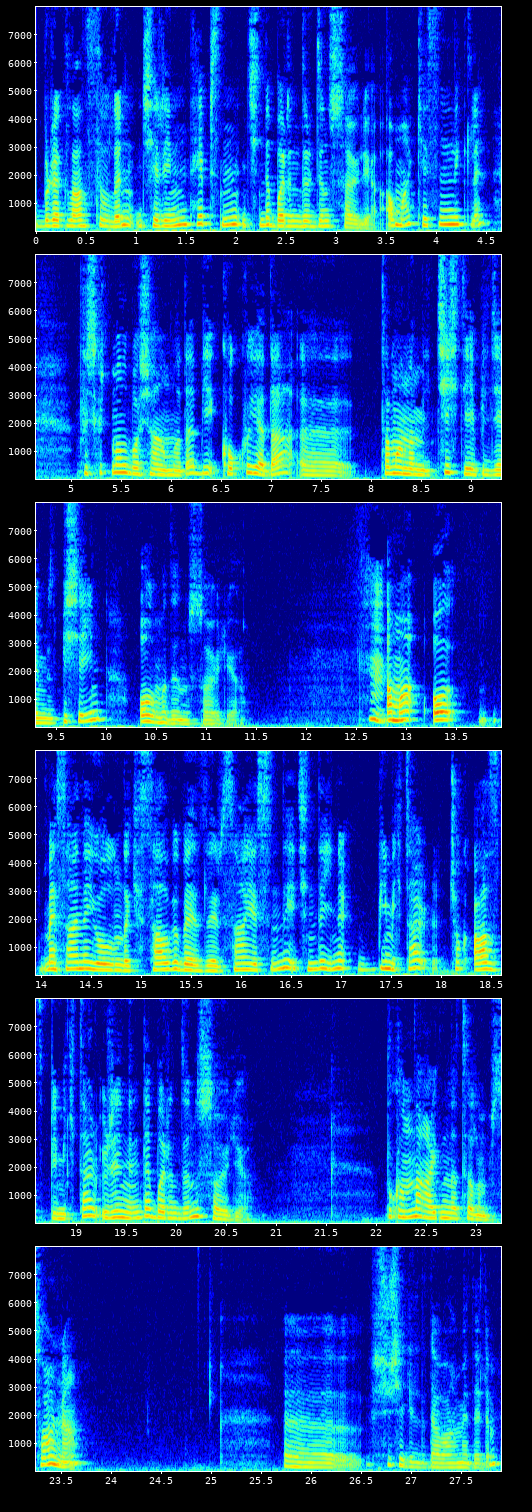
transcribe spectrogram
bırakılan sıvıların içeriğinin hepsinin içinde barındırdığını söylüyor. Ama kesinlikle fışkırtmalı boşalmada bir koku ya da e, tam anlamıyla çiş diyebileceğimiz bir şeyin olmadığını söylüyor. Hı. Ama o mesane yolundaki salgı bezleri sayesinde içinde yine bir miktar çok az bir miktar ürenin de barındığını söylüyor. Bu konuda aydınlatalım. Sonra e, şu şekilde devam edelim.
